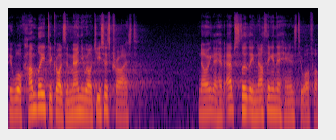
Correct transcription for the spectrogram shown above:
who walk humbly to God's Emmanuel, Jesus Christ, knowing they have absolutely nothing in their hands to offer.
